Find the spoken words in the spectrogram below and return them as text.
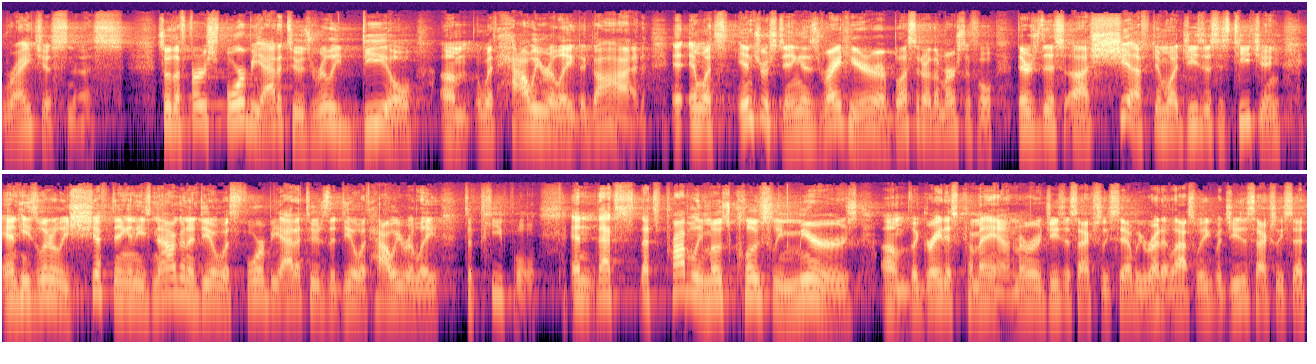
righteousness. So the first four Beatitudes really deal um, with how we relate to God. And, and, what's interesting is right here, or blessed are the merciful, there's this uh, shift in what Jesus is teaching, and he's literally shifting, and he's now going to deal with four Beatitudes that deal with how we relate to people. And that's, that's probably most closely mirrors um, the greatest command. Remember, Jesus actually said, we read it last week, but Jesus actually said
